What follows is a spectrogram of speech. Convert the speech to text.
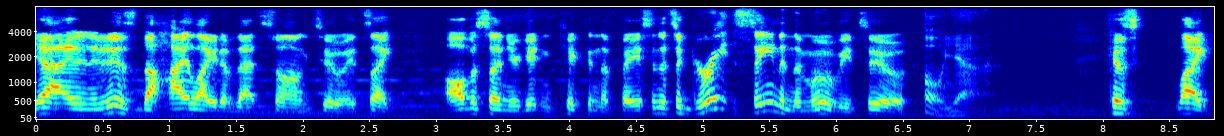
Yeah, and it is the highlight of that song too. It's like all of a sudden you're getting kicked in the face, and it's a great scene in the movie too. Oh yeah. Because like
